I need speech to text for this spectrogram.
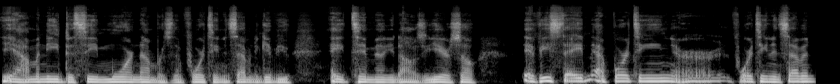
Yeah, I'm gonna need to see more numbers than 14 and 7 to give you eight, 10 million dollars a year. So if he stayed at 14 or 14 and 7,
